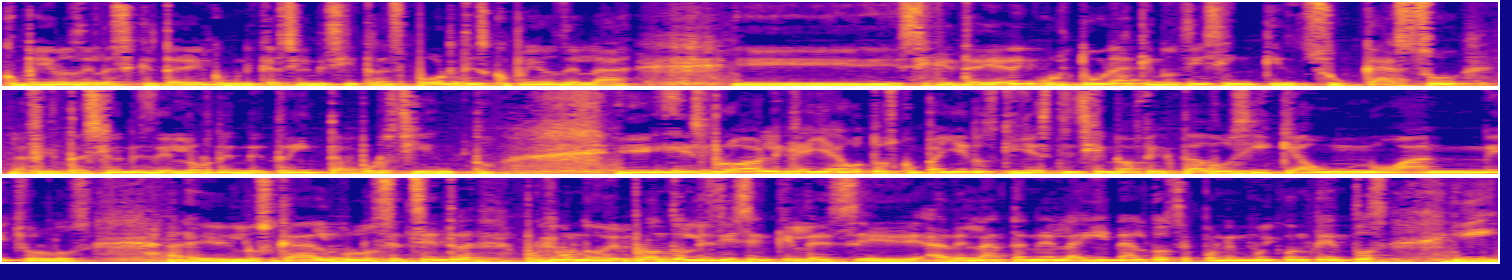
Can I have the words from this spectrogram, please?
compañeros de la Secretaría de Comunicaciones y Transportes, compañeros de la eh, Secretaría de Cultura que nos dicen que en su caso la afectación es del orden de 30%. Y es probable que haya otros compañeros que ya estén siendo afectados y que aún no han hecho los, eh, los cálculos, etcétera, porque bueno, de pronto les dicen que les eh, adelantan el aguinaldo, se ponen muy contentos y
